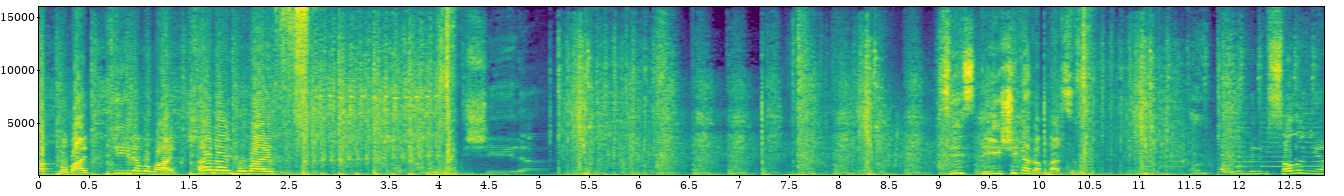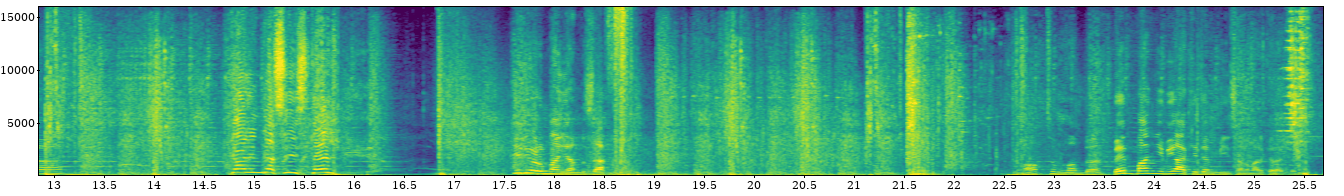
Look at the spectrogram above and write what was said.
Arap Mobile, Hile Mobile, Halay Mobile. Siz değişik adamlarsınız. Oğlum beni bir salın ya. Yanındasın isten. Geliyorum lan yanınıza. Ne yaptım lan ben? Ben ban yemeyi hak eden bir insanım arkadaşlar.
